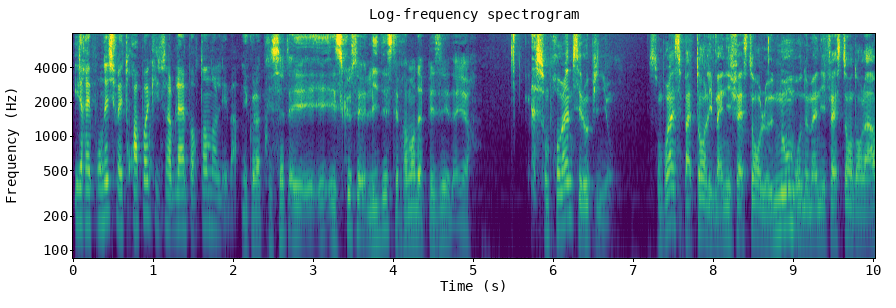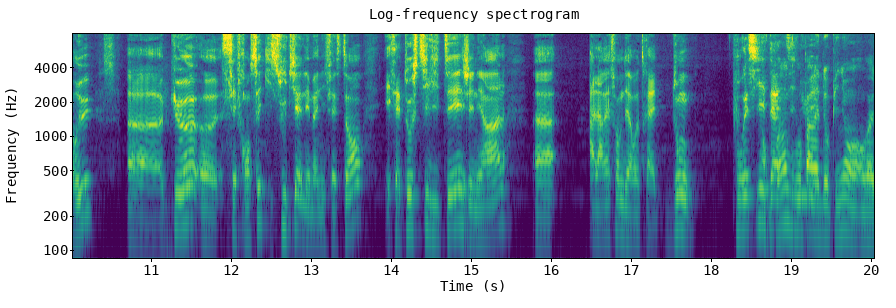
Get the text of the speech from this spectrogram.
il répondait sur les trois points qui me semblaient importants dans le débat. Nicolas Prissette, est-ce que l'idée c'était vraiment d'apaiser d'ailleurs? Son problème, c'est l'opinion. Son problème, c'est pas tant les manifestants, le nombre de manifestants dans la rue, euh, que euh, ces Français qui soutiennent les manifestants et cette hostilité générale euh, à la réforme des retraites. Donc, pour essayer d'atténuer... Pendant que vous parlez d'opinion, on va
